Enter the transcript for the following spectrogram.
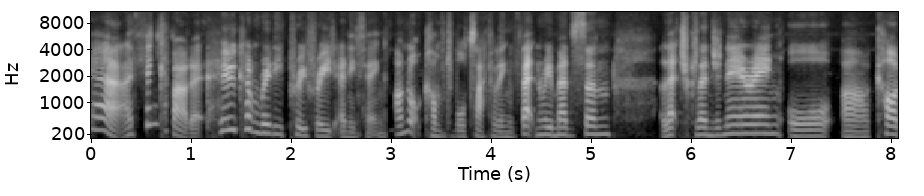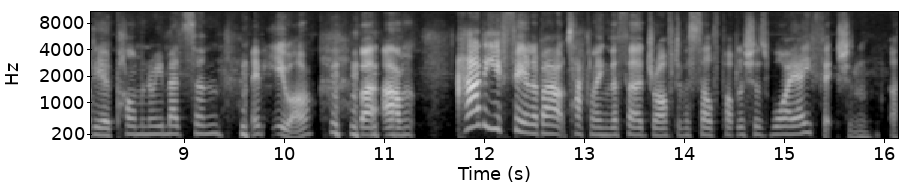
Yeah, I think about it. Who can really proofread anything? I'm not comfortable tackling veterinary medicine, electrical engineering, or uh, cardiopulmonary medicine. Maybe you are, but um, how do you feel about tackling the third draft of a self-publisher's YA fiction, a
